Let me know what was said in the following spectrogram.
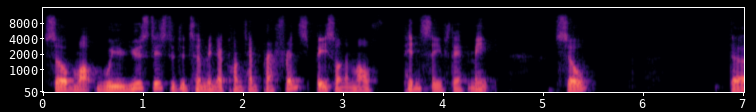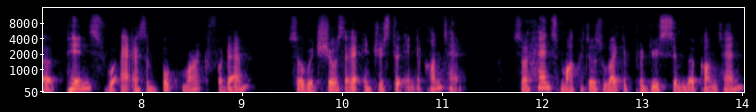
So we use this to determine their content preference based on the amount of pin saves they've made. So the pins will act as a bookmark for them so which shows that they're interested in the content. So hence marketers would like to produce similar content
